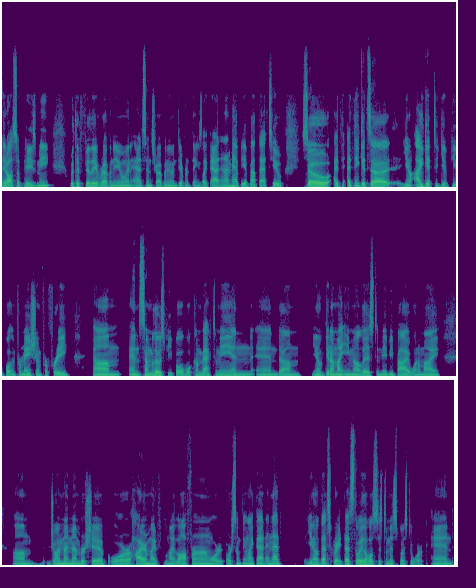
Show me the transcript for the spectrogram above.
it also pays me with affiliate revenue and AdSense revenue and different things like that. And I'm happy about that too. So I, th- I think it's a, you know, I get to give people information for free. Um, and some of those people will come back to me and, and, um, you know, get on my email list and maybe buy one of my, um, join my membership or hire my, my law firm or, or something like that. And that, you know, that's great. That's the way the whole system is supposed to work. And,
